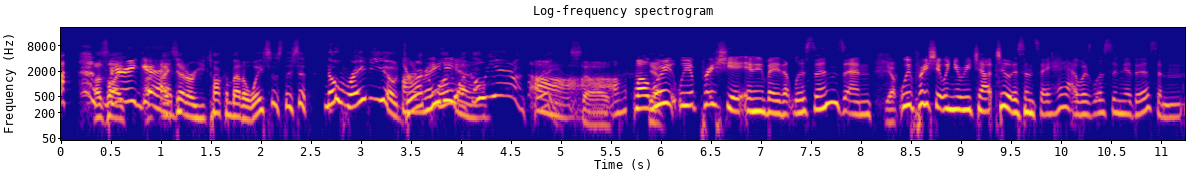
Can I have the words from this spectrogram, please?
I was Very like, I- I said, Are you talking about Oasis? They said, No, radio, direct line. I'm like, oh, yeah, great. So, well, yeah. we, we appreciate anybody that listens, and Yep. we appreciate when you reach out to us and say, "Hey, I was listening to this," and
